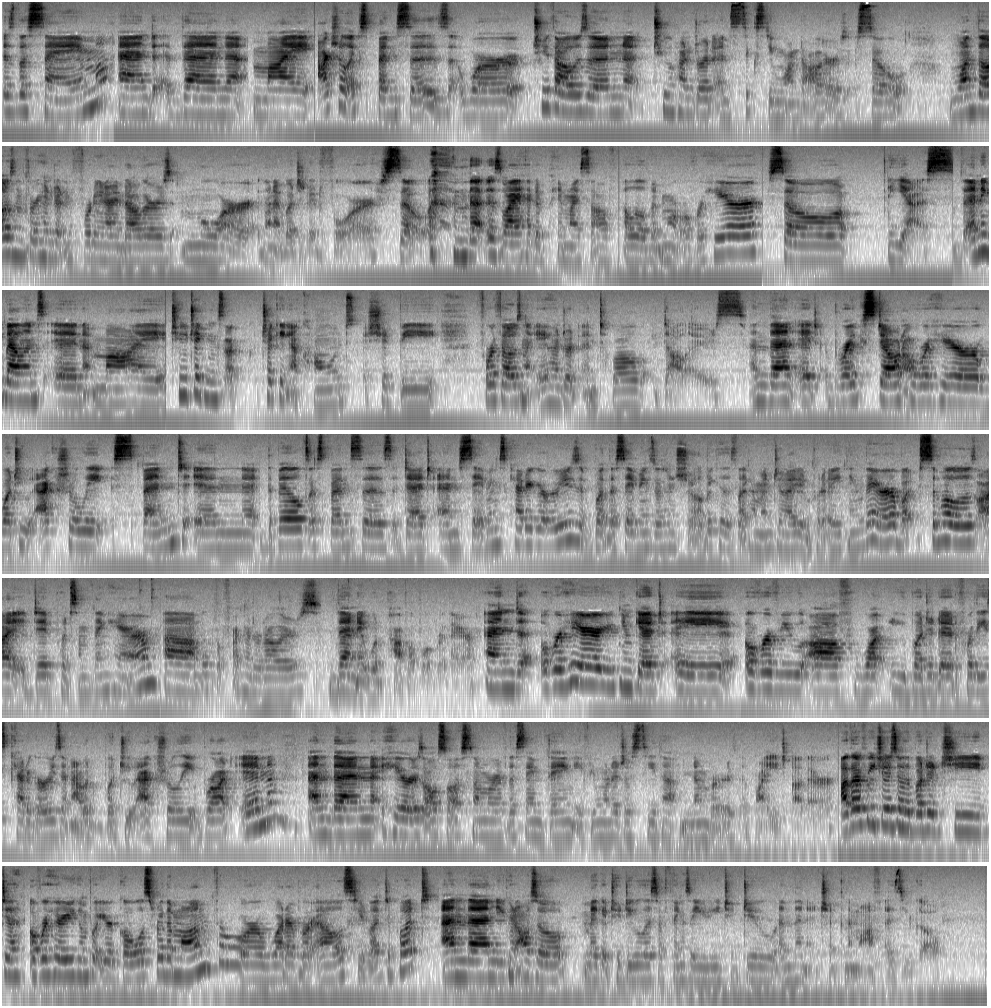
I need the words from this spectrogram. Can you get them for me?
is the same and then my actual expenses were $2,261 so $1,349 more than I budgeted for. So that is why I had to pay myself a little bit more over here. So yes, the ending balance in my two checking, checking accounts should be $4,812. And then it breaks down over here what you actually spend in the bills, expenses, debt, and savings categories. But the savings doesn't show because, like I mentioned, I didn't put anything there. But suppose I did put something here, um, we'll put $500, then it would pop up over there. And over here, you can get a overview of what you budgeted for these categories and what you actually brought in. And then here is also a summary the same thing if you want to just see the numbers by each other. Other features of the budget sheet, over here you can put your goals for the month or whatever else you'd like to put. And then you can also make a to-do list of things that you need to do and then check them off as you go.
